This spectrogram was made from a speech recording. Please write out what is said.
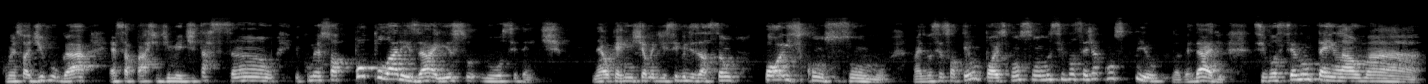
começou a divulgar essa parte de meditação e começou a popularizar isso no Ocidente. Né, o que a gente chama de civilização pós-consumo. Mas você só tem um pós-consumo se você já consumiu, na é verdade? Se você não tem lá uma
